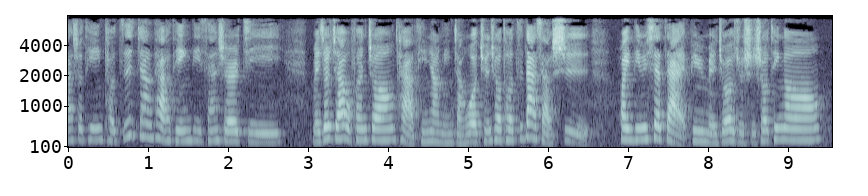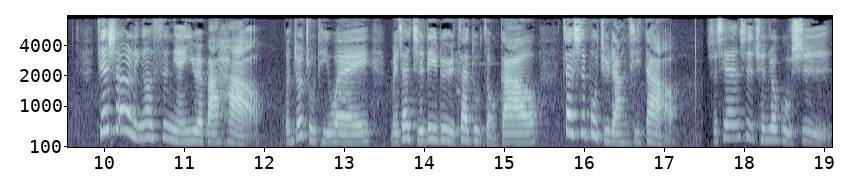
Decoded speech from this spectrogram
家收听《投资这样太好听》第三十二集，每周只要五分钟，太好听让您掌握全球投资大小事。欢迎订阅下载，并于每周二准时收听哦。今天是二零二四年一月八号，本周主题为美债殖利率再度走高，债市布局良机到。首先是全球股市，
